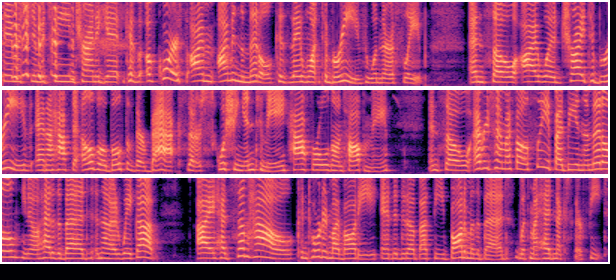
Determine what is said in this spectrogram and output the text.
sandwiched in between trying to get because of course I'm I'm in the middle because they want to breathe when they're asleep. And so I would try to breathe and I have to elbow both of their backs that are squishing into me, half rolled on top of me. And so every time I fell asleep, I'd be in the middle, you know, head of the bed, and then I'd wake up. I had somehow contorted my body and ended up at the bottom of the bed with my head next to their feet,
